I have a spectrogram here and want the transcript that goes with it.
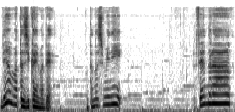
ではまた次回まで。お楽しみに。さよなら。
